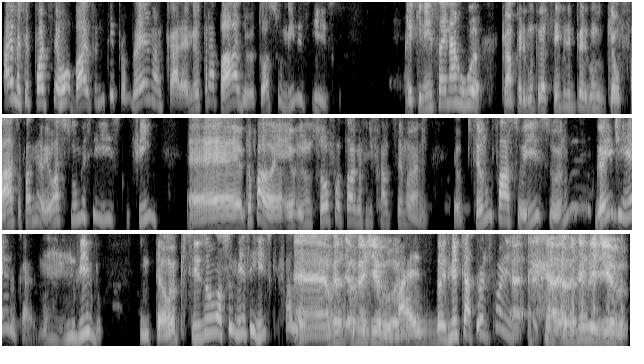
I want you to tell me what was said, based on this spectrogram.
ah, mas você pode ser roubado. Eu falo, não tem problema, cara, é meu trabalho, eu estou assumindo esse risco. É que nem sair na rua, que é uma pergunta que eu sempre me pergunto, o que eu faço, eu falo, meu, eu assumo esse risco, enfim. É o que eu falo, é, eu, eu, não sou fotógrafo de final de semana. Eu, se eu não faço isso, eu não ganho dinheiro, cara, não, não vivo. Então eu preciso assumir esse risco e fazer. É, é, o, que eu, é eu digo. Mas 2014 foi isso. É, é o que eu sempre digo.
